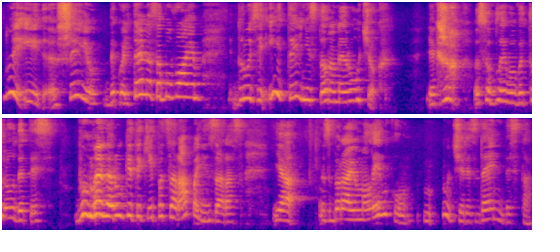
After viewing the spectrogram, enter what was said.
Ну і, і е, шию, декольте не забуваємо, друзі, і тильні сторони ручок. Якщо особливо ви трудитесь, бо в мене руки такі поцарапані зараз. Я збираю малинку ну, через день десь так.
